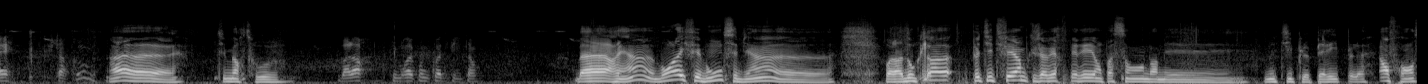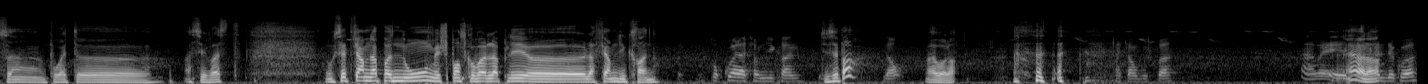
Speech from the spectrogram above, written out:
Ouais, je te retrouve. Ouais, ouais, ouais, tu me retrouves. Bah alors, tu me racontes quoi depuis le temps? Bah rien, bon là il fait bon, c'est bien. euh, Voilà, donc là, petite ferme que j'avais repérée en passant dans mes multiples périples en France, hein, pour être euh, assez vaste. Donc cette ferme n'a pas de nom, mais je pense qu'on va l'appeler euh, la ferme du crâne. Pourquoi la ferme du crâne? Tu sais pas? Non. Bah voilà. Attends, bouge pas. Ah ouais, un voilà. de quoi?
